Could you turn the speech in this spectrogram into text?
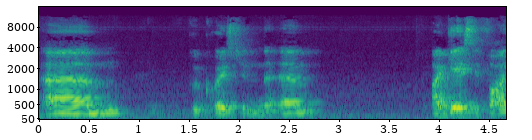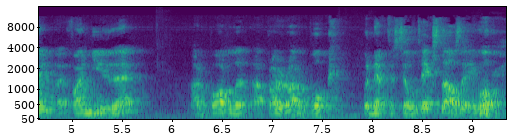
Um, good question. Um, I guess if I if I knew that, I'd bottle it. I'd probably write a book. Wouldn't have to sell textiles anymore.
